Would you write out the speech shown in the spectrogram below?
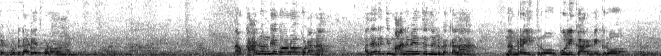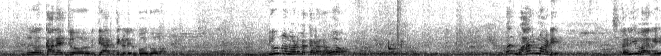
ಕಟ್ಬಿಟ್ಟು ಗಾಡಿ ಎತ್ಕೊಂಡು ಹೋಗೋಣ. ನಾವು ಕಾನೂನಿಗೆ ಗೌರವ ಕೊಡೋಣ. ಅದೇ ರೀತಿ ಮಾನವೀಯತೆಯೂ ಇರಬೇಕಲ್ಲ. ನಮ್ಮ ರೈತರು, ಕೂಲಿ ಕಾರ್ಮಿಕರು ಕಾಲೇಜು ವಿದ್ಯಾರ್ಥಿಗಳಿರ್ಬೋದು. ಇವನು ನೋಡ್ಬೇಕಲ್ಲ ನಾವು? ಒಂದು ವಾರ್ ಮಾಡಿ. ಸ್ಥಳೀಯವಾಗಿ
